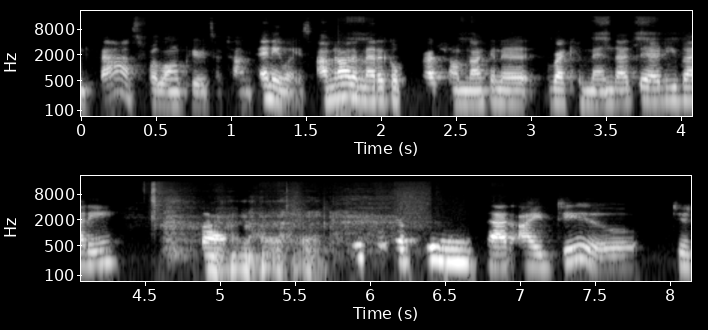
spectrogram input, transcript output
can fast for long periods of time. Anyways, I'm not a medical professional. I'm not going to recommend that to anybody. But the things that I do to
